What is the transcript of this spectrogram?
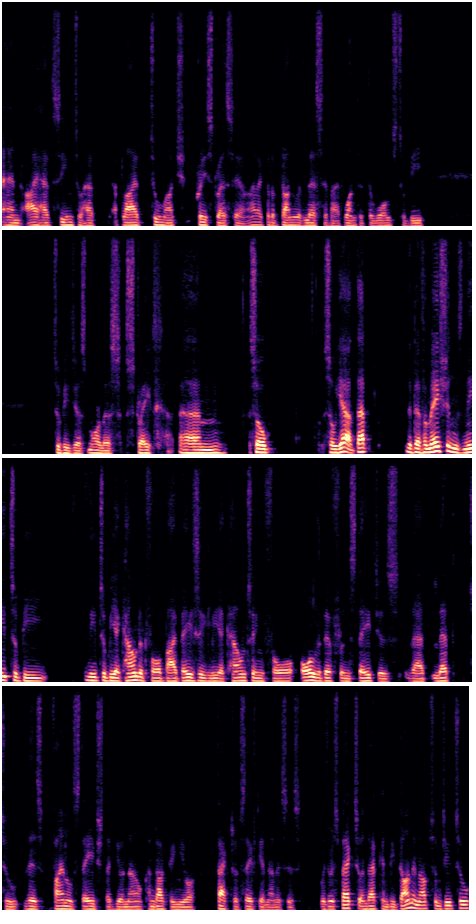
And I have seemed to have applied too much pre-stress here. Right? I could have done with less if I had wanted the walls to be to be just more or less straight. Um, so, so yeah, that the deformations need to be need to be accounted for by basically accounting for all the different stages that led to this final stage that you're now conducting your factor of safety analysis with respect to, and that can be done in Optum G2,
